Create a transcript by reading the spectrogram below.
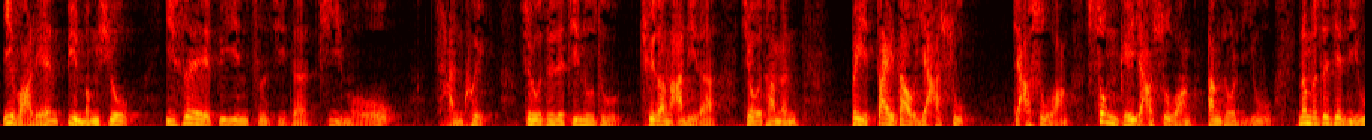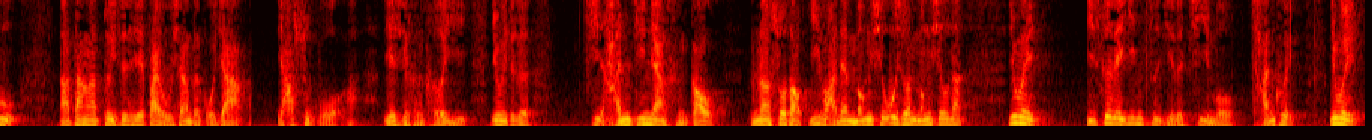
伊法莲必蒙羞，以色列必因自己的计谋惭愧。最后这些基督徒去到哪里了？结果他们被带到亚述，亚述王送给亚述王当做礼物。那么这些礼物啊，当然对这些拜偶像的国家亚述国啊，也许很合宜，因为这个金含金量很高。那说到以法的蒙羞，为什么蒙羞呢？因为以色列因自己的计谋惭愧，因为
